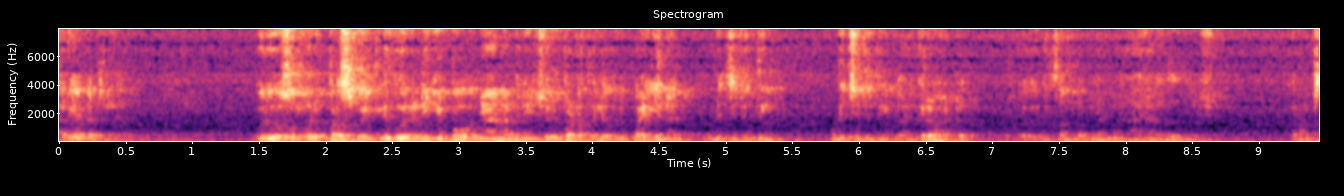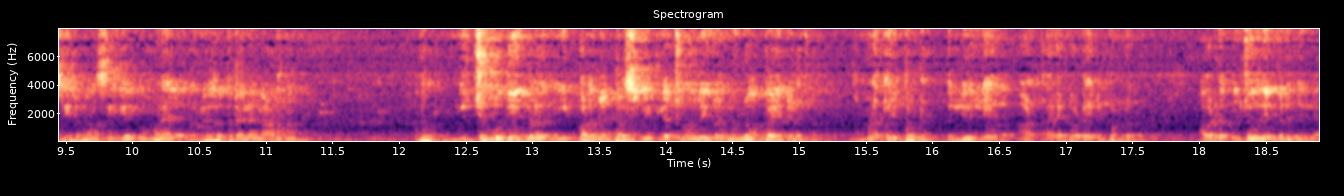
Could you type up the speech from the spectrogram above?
അറിയാൻ പറ്റില്ല. ഒരു ദിവസം ഒരു പ്രസ് മീറ്റിൽ ഇതുപോലെ ഇരിക്കുമ്പോൾ ഞാൻ അഭിനയിച്ച ഒരു പടത്തിൽ ഒരു പയ്യനെ വിളിച്ചിരുത്തി വിളിച്ചിരുത്തി ഭയങ്കരമായിട്ട്. ഒരു സംഭവം ഞാൻ ആരാധന ചോദിച്ചു. കാരണം സിനിമ സീരിയൽ നമ്മളെ ഒരു വിധത്തിലെല്ലാം കാണുന്നതാണ്. അപ്പോൾ ഈ ചോദ്യങ്ങൾ ഈ പറഞ്ഞ പ്രസ് മീറ്റിലെ ചോദ്യങ്ങൾ മുഴുവൻ പയ്യനെടുത്ത് നമ്മളൊക്കെ ഇരിപ്പുണ്ട്. വലിയ വലിയ ആൾക്കാരൊക്കെ അവിടെ ഇരിപ്പുണ്ട്. അവരുടെ ഒന്നും ചോദ്യം വരുന്നില്ല.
